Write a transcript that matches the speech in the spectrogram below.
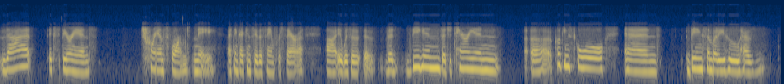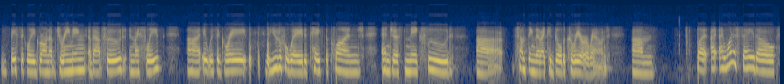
that experience transformed me. I think I can say the same for Sara. Uh, it was a, a ve- vegan, vegetarian uh, cooking school, and being somebody who has basically grown up dreaming about food in my sleep, uh, it was a great, beautiful way to take the plunge and just make food uh, something that I could build a career around. Um, but I, I want to say, though,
